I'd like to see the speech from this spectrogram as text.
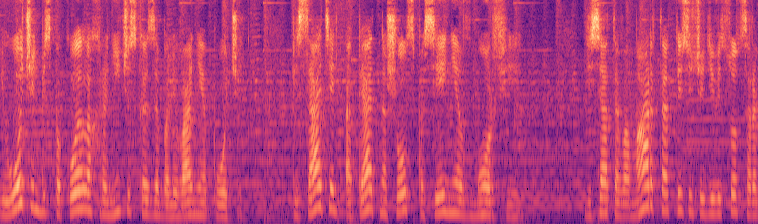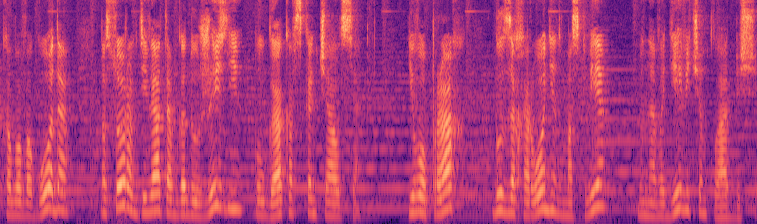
и очень беспокоило хроническое заболевание почек. Писатель опять нашел спасение в морфии. 10 марта 1940 года на 49 году жизни Булгаков скончался. Его прах был захоронен в Москве на Новодевичьем кладбище.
